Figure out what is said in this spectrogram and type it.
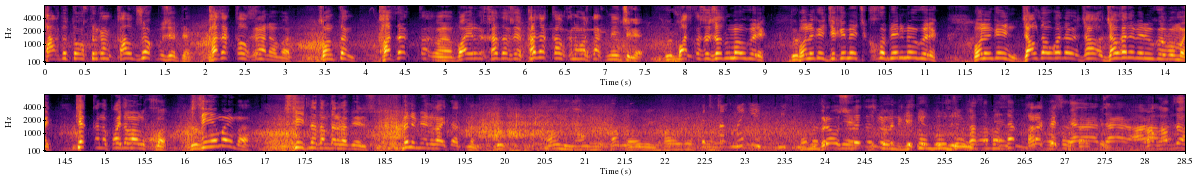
тағды тоғыстырған халық жоқ бұл жерде. Қазақ халқы ғана бар. Сондықтан қазақ байырғы қазақ жер қазақ халқының ортақ меншігі. Басқаша жазылмау керек. Одан кейін жекеменшік құқы берілмеу керек. Одан кейін жалдауға да жал- жалға да беруге болмайды. Тек қана пайдалану құқы. Істей алмай ма? Істейтін адамдарға берілсін. Міне менің айтатыным. Бітіп қалды ма не бір ауыз сөз айтасыз ба мінекей? бұл жасамасақ тарап кетсін жаңа жаңа ал аға абзал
